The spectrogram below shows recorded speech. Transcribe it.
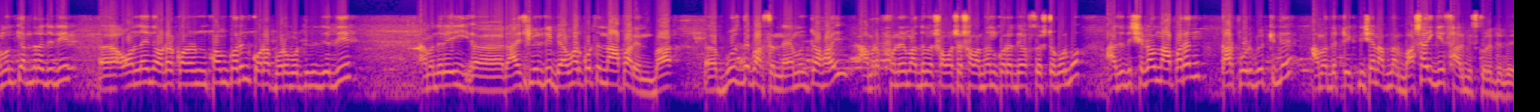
এমনকি আপনারা যদি অনলাইনে অর্ডার কনফার্ম করেন করার পরবর্তীতে যদি আমাদের এই রাইস মিলটি ব্যবহার করতে না পারেন বা বুঝতে পারছেন না, এমনটা হয়, আমরা ফোনের মাধ্যমে সমস্যার সমাধান করে দেওয়ার চেষ্টা করব। আর যদি সেটাও না পারেন, তার পরিপ্রেক্ষিতে আমাদের টেকনিশিয়ান আপনার বাসায় গিয়ে সার্ভিস করে দেবে।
